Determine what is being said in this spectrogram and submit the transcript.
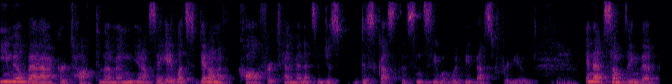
email back or talk to them and you know say hey let's get on a call for 10 minutes and just discuss this and see what would be best for you yeah. and that's something that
